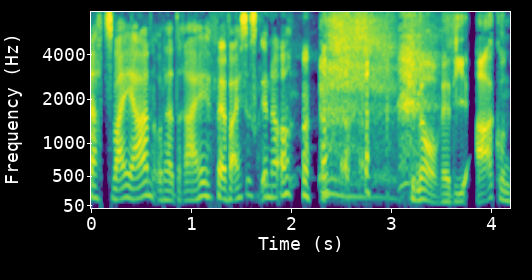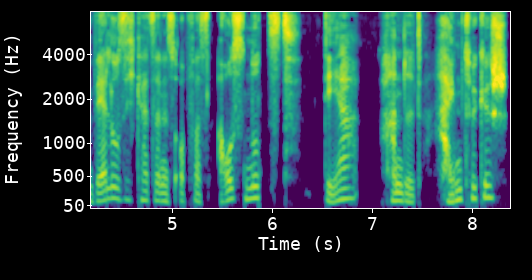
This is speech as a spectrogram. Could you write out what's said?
Nach zwei Jahren oder drei, wer weiß es genau. genau, wer die Arg- und Wehrlosigkeit seines Opfers ausnutzt, der handelt heimtückisch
